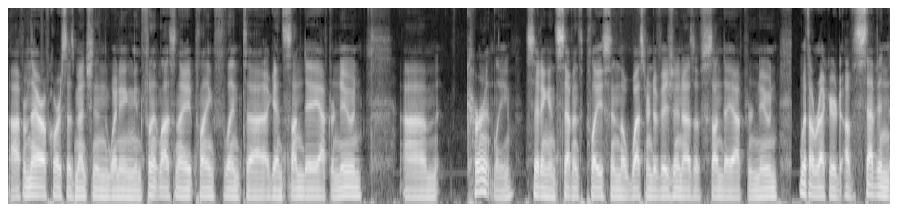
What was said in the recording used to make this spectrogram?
uh, from there, of course, as mentioned, winning in Flint last night, playing Flint uh, again Sunday afternoon. Um, currently sitting in seventh place in the Western Division as of Sunday afternoon with a record of 7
